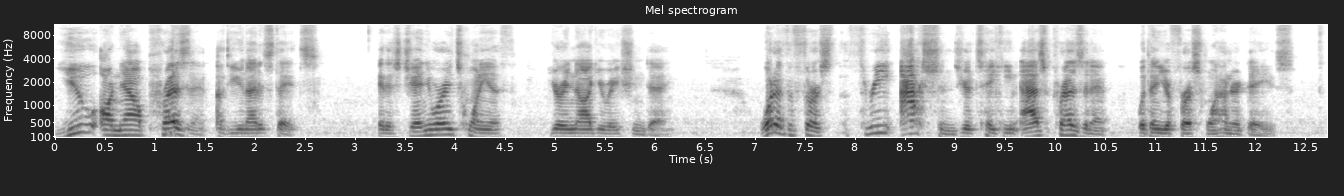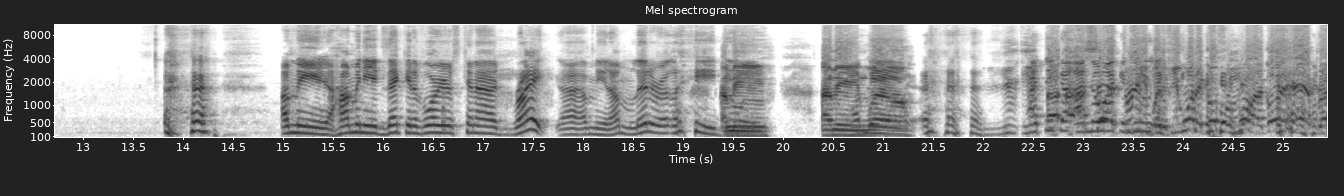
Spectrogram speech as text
you are now president of the United States. It is January 20th, your inauguration day. What are the first three actions you're taking as president within your first 100 days? I mean, how many executive orders can I write? I mean, I'm literally. Doing, I mean, I mean, I mean well, you, you, I think uh, I, I, know I, I can three, do. But if you want to go for more, go ahead, bro.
